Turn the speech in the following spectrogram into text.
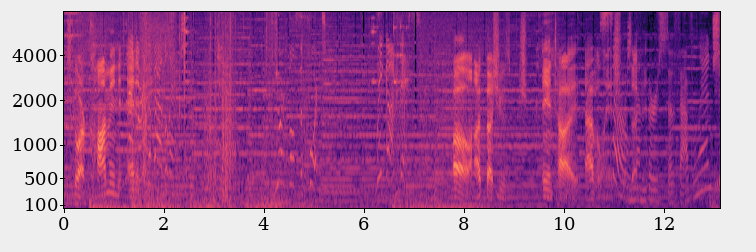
Let's our common enemy. Of Avalanche. With your full support, we got this. Oh, I thought she was anti-avalanche for a So, second. members of Avalanche,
